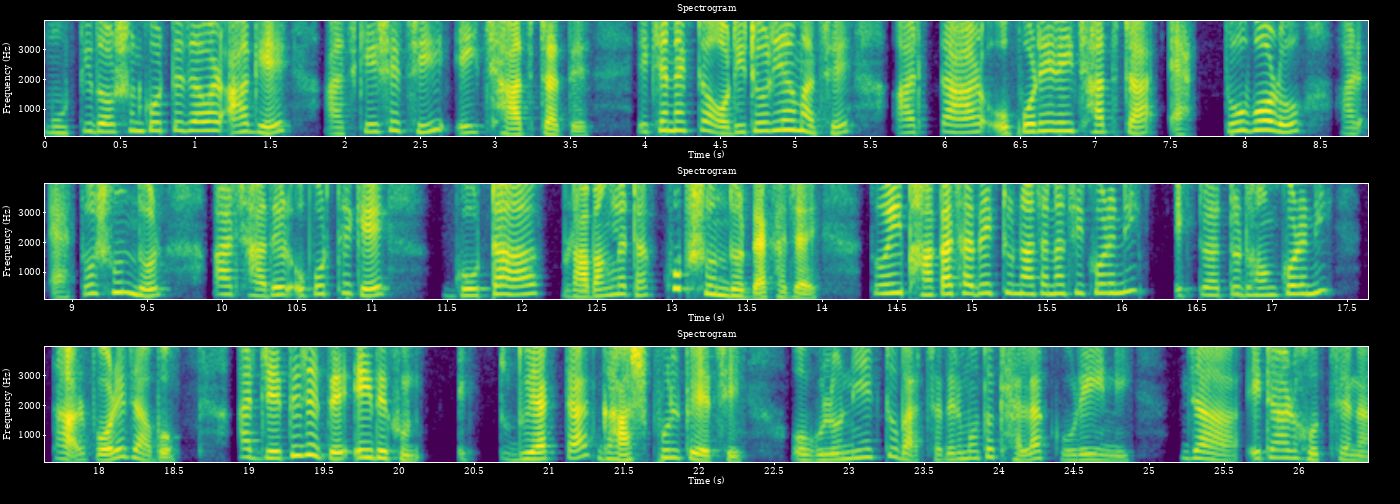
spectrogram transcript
মূর্তি দর্শন করতে যাওয়ার আগে আজকে এসেছি এই ছাদটাতে। এখানে একটা অডিটোরিয়াম আছে আর তার ওপরের এই ছাদটা এত বড় আর এত সুন্দর আর ছাদের ওপর থেকে গোটা রাবাংলাটা খুব সুন্দর দেখা যায়। তো এই ফাঁকা ছাদে একটু নাচানাচি করে নিই, একটু একটু ঢং করে নিই, তারপরে যাব। আর যেতে যেতে, এই দেখুন, একটু দু একটা ঘাস ফুল পেয়েছি। ওগুলো নিয়ে একটু বাচ্চাদের মতো খেলা করেই নিই যা, এটা আর হচ্ছে না।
